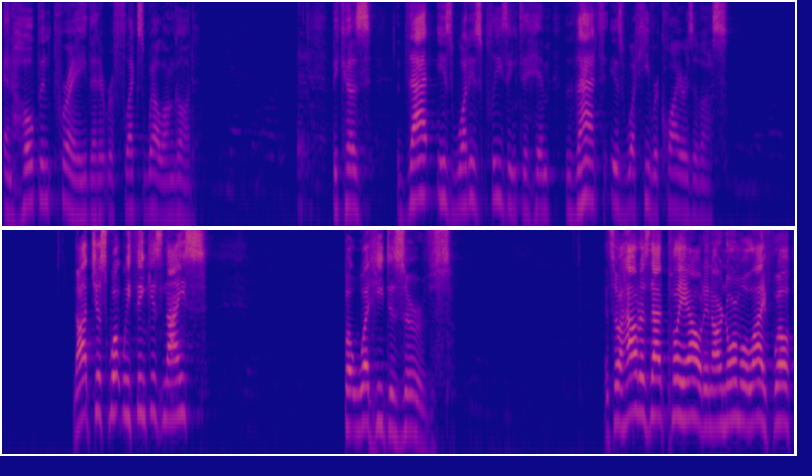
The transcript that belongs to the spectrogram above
and hope and pray that it reflects well on God. Because that is what is pleasing to Him. That is what He requires of us. Not just what we think is nice, but what He deserves. And so, how does that play out in our normal life? Well,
